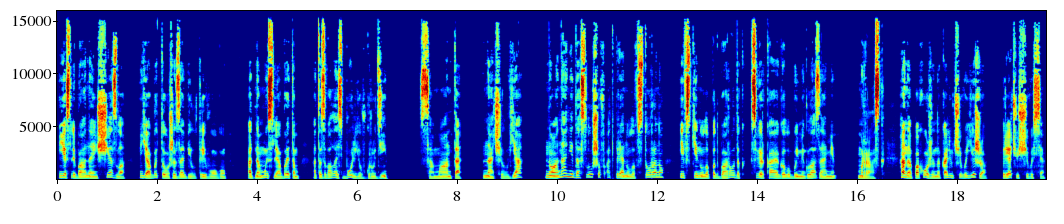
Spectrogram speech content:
Если бы она исчезла, я бы тоже забил тревогу. Одна мысль об этом отозвалась болью в груди. «Саманта!» — начал я, но она, не дослушав, отпрянула в сторону и вскинула подбородок, сверкая голубыми глазами. «Мразк! Она похожа на колючего ежа, прячущегося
